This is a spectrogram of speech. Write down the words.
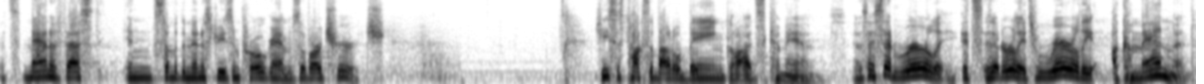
It's manifest in some of the ministries and programs of our church. Jesus talks about obeying God's commands. As I said rarely, it's said earlier, it's rarely a commandment,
